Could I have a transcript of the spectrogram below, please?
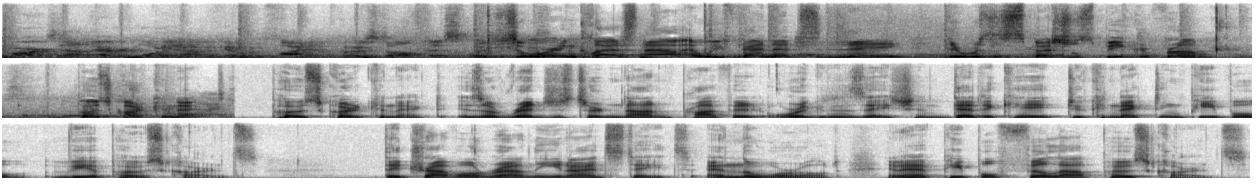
Cards out every morning. I would go and find a post office. Which So we're in class now, and we found out today there was a special speaker from Postcard Connect. Postcard Connect is a registered nonprofit organization dedicated to connecting people via postcards. They travel around the United States and the world and have people fill out postcards.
